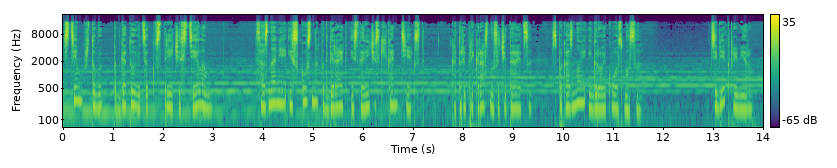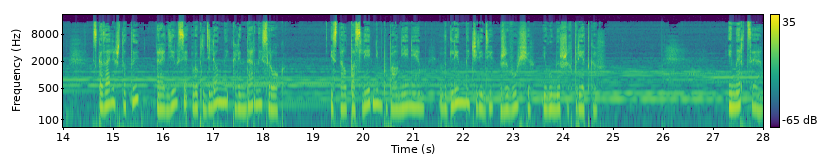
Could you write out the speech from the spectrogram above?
С тем, чтобы подготовиться к встрече с телом, сознание искусно подбирает исторический контекст, который прекрасно сочетается с показной игрой космоса. Тебе, к примеру, сказали, что ты родился в определенный календарный срок и стал последним пополнением в длинной череде живущих и умерших предков – Инерция,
